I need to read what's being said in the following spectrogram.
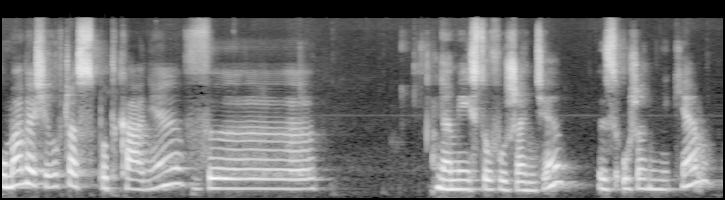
umawia się wówczas spotkanie w, na miejscu w urzędzie z urzędnikiem.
